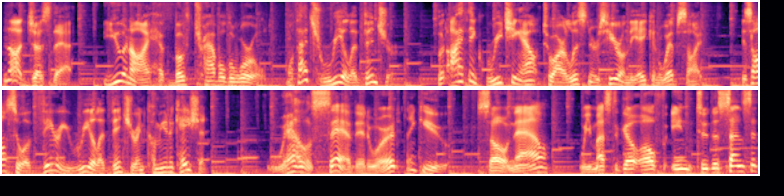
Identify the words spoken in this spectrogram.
not just that. You and I have both traveled the world. Well, that's real adventure. But I think reaching out to our listeners here on the Eiken website is also a very real adventure in communication. Well said, Edward. Thank you. So now we must go off into the sunset,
